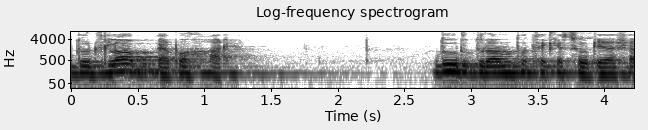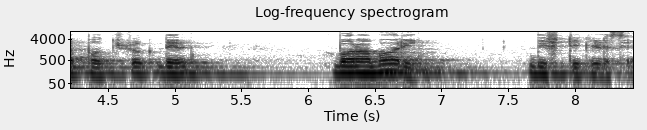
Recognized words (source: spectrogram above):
দুর্লভ ব্যবহার দূর দূরান্ত থেকে ছুটে আসা পর্যটকদের বরাবরই দৃষ্টি কেড়েছে।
